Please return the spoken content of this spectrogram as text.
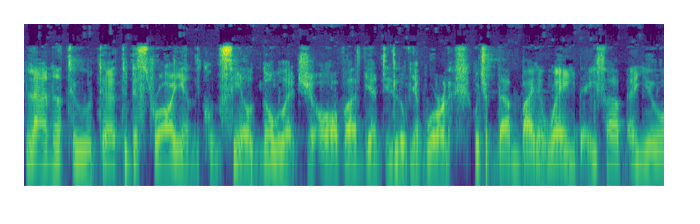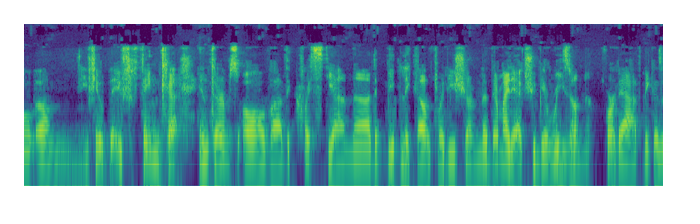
plan to, to, to destroy and conceal knowledge of uh, the antediluvian world. Which, uh, by the way, if uh, you um, if you if you think uh, in terms of uh, the Christian, uh, the biblical tradition, there might actually be a reason for that because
